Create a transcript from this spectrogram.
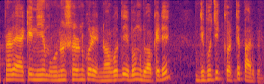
আপনারা একই নিয়ম অনুসরণ করে নগদে এবং রকেটে ডিপোজিট করতে পারবেন।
